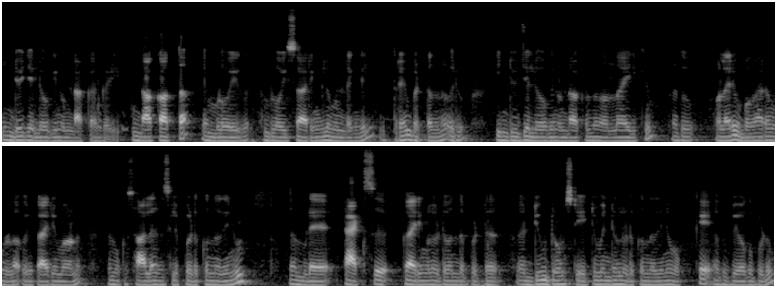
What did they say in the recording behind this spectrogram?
ഇൻഡിവിജ്വൽ ലോഗിൻ ഉണ്ടാക്കാൻ കഴിയും. ഉണ്ടാക്കാത്ത എംപ്ലോയി എംപ്ലോയീസ് ആരെങ്കിലും ഉണ്ടെങ്കിൽ ഇത്രയും പെട്ടെന്ന് ഒരു ഇൻഡിവിജ്വൽ ലോഗിൻ ഉണ്ടാക്കുന്നത് നന്നായിരിക്കും. അത് വളരെ ഉപകാരമുള്ള ഒരു കാര്യമാണ്. നമുക്ക് സാലറി സ്ലിപ്പ് എടുക്കുന്നതിനും നമ്മുടെ ടാക്സ് കാര്യങ്ങളുമായിട്ട് ബന്ധപ്പെട്ട് ഡ്യൂ ഡ്രോൺ സ്റ്റേറ്റ്മെന്റുകൾ എടുക്കുന്നതിനും ഒക്കെ അത് ഉപയോഗപ്പെടും.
